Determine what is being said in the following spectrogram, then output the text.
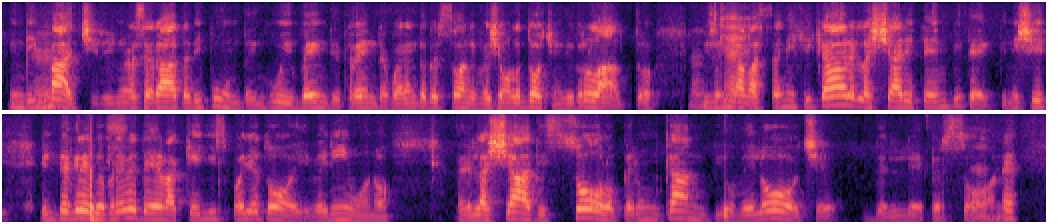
Quindi mm. immagini una serata di punta in cui 20, 30, 40 persone facevano la doccia dietro l'altro, okay. bisognava sanificare, lasciare i tempi tecnici. Il decreto prevedeva che gli spogliatoi venivano eh, lasciati solo per un cambio veloce delle persone. Mm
